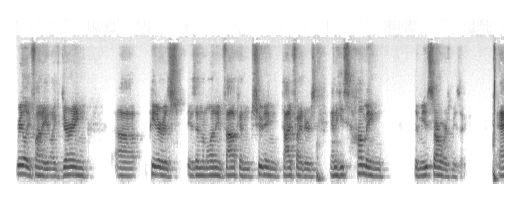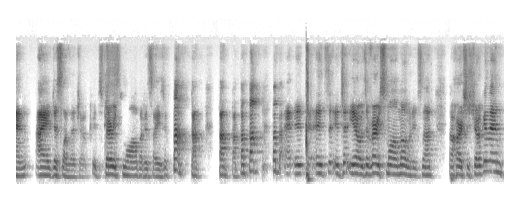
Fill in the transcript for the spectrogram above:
really funny. Like during uh, Peter is is in the Millennium Falcon shooting Tie fighters, and he's humming the Star Wars music and I just love that joke. It's very small, but it's like bump, bump, bump, bump, bump, bump, bump. It, it's it's you know it's a very small moment. It's not the harshest joke. And then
